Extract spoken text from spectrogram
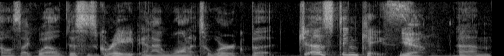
I was like, well, this is great and I want it to work, but just in case. Yeah. Um,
